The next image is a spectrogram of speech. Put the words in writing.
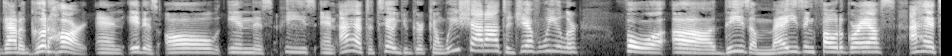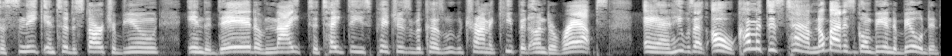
got a good heart. And it is all in this piece. And I have to tell you, girl, can we shout out to Jeff Wheeler? For uh, these amazing photographs. I had to sneak into the Star Tribune in the dead of night to take these pictures because we were trying to keep it under wraps. And he was like, Oh, come at this time. Nobody's going to be in the building.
